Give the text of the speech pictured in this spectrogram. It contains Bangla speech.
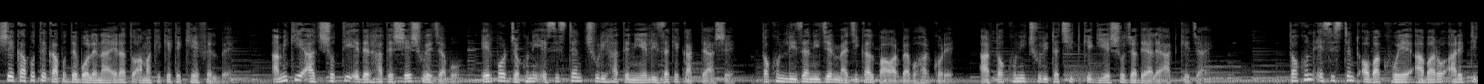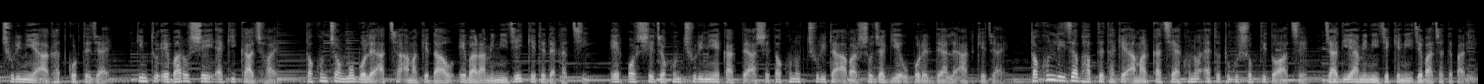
সে কাপতে কাপতে বলে, না, এরা তো আমাকে কেটে খেয়ে ফেলবে। আমি কি আজ সত্যি এদের হাতে শেষ হয়ে যাব? এরপর যখনই অ্যাসিস্ট্যান্ট ছুরি হাতে নিয়ে লিজাকে কাটতে আসে, তখন লিজা নিজের ম্যাজিক্যাল পাওয়ার ব্যবহার করে, আর তখনই ছুরিটা ছিটকে গিয়ে সোজা দেয়ালে আটকে যায়। তখন অ্যাসিস্ট্যান্ট অবাক হয়ে আবারও আরেকটি ছুরি নিয়ে আঘাত করতে যায়। কিন্তু এবারও সেই একই কাজ হয়। তখন চম্ম বলে আচ্ছা আমাকে দাও, এবার আমি নিজেই কেটে দেখাচ্ছি। এরপর সে যখন ছুরি নিয়ে কাটতে আসে, তখনও ছুরিটা আবার সোজা গিয়ে উপরের দেয়ালে আটকে যায়। তখন লিজা ভাবতে থাকে, আমার কাছে এখনও এতটুকু শক্তি তো আছে, যা দিয়ে আমি নিজেকে নিজে বাঁচাতে পারি।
